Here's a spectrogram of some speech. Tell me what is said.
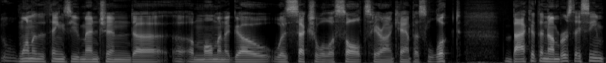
One of the things you mentioned uh, a moment ago was sexual assaults here on campus. Looked back at the numbers, they seem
